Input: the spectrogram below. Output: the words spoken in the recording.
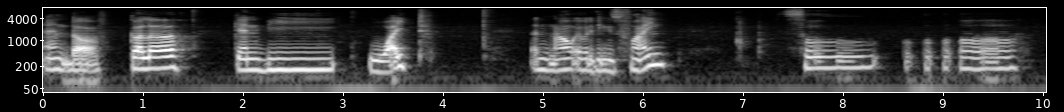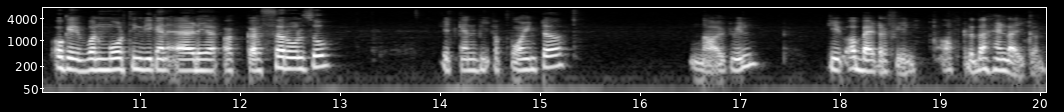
And the color can be white. And now everything is fine. So uh, uh, uh, okay one more thing we can add here a cursor also. It can be a pointer. Now it will give a better feel after the hand icon.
